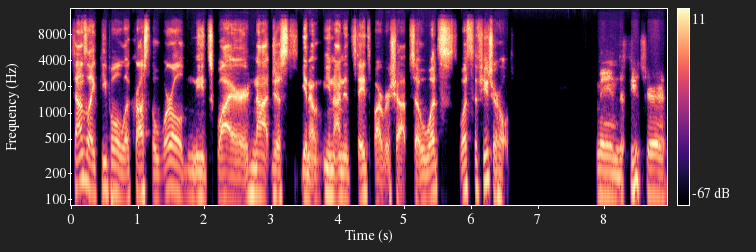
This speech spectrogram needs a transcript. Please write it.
sounds like people across the world need Squire, not just you know United States barbershop. So what's what's the future hold? I mean, the future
